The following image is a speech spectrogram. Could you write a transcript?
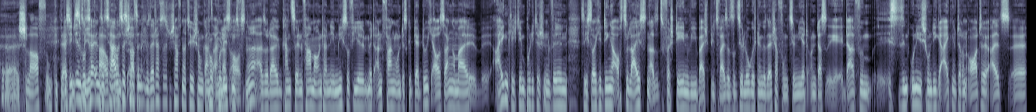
äh, Schlaf und Gedächtnis Das sieht in, Sozi in Sozialwissenschaften, also, Gesellschaftswissenschaften natürlich schon ganz anders aus. Ne? Also da kannst du in Pharmaunternehmen nicht so viel mit anfangen und es gibt ja durchaus, sagen wir mal, eigentlich den politischen Willen, sich solche Dinge auch zu leisten, also zu verstehen, wie beispielsweise soziologisch eine Gesellschaft funktioniert und das äh, dafür ist, sind Unis schon die geeigneteren Orte als, äh,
